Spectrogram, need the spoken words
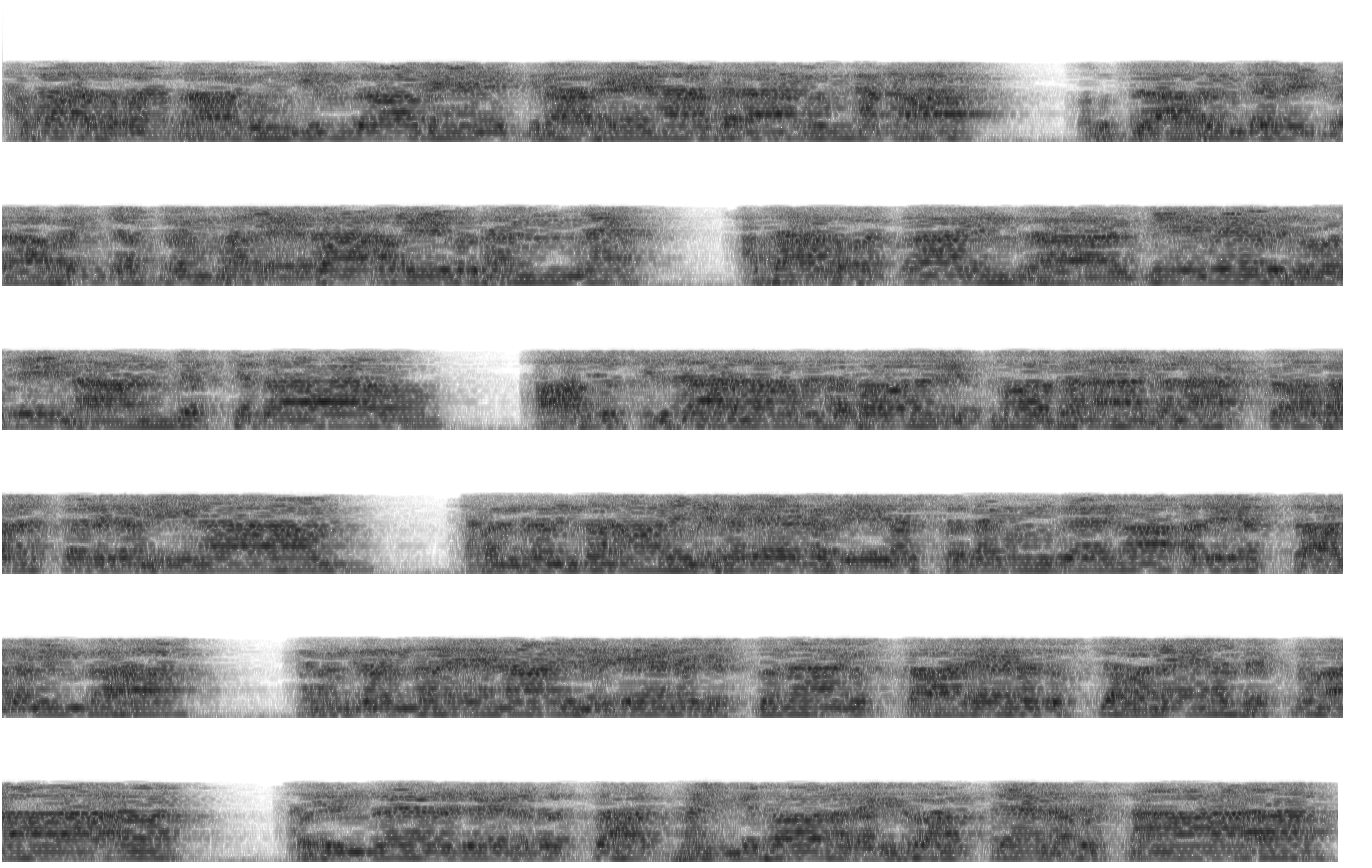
अपादवत्नागुम् इन्द्रामे निग्राहेणाधरागुम् नकः। पुत्राभम् च निग्राभम् च ब्रह्मदेवामेव धन् असाधवत्ना इन्द्राज्ञेन विशोचेनान्यक्षता आदुशिशानामशभोनयद्मोघनाघनः क्षोभनश्चरिगमीनाम् सन्दन्तनानि विषयकलेन शतकुङ्केन अलयत्सागमिन्द्रः सन्दन्दनेनानि निकेन यत्त्वना युक्तारेण दुश्चवनेन भिक्नुना सलिन्द्रेण जगदत्तः ध्वय्यथा न रहिषहस्तेन कृष्णाः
